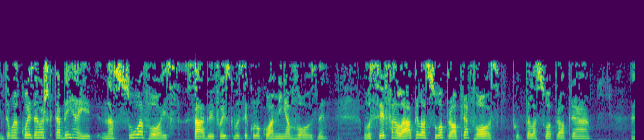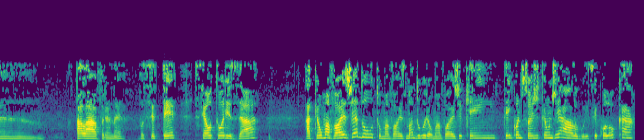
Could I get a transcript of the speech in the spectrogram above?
Então a coisa eu acho que está bem aí, na sua voz, sabe? Foi isso que você colocou, a minha voz, né? Você falar pela sua própria voz, pela sua própria palavra, né? Você ter, se autorizar a ter uma voz de adulto, uma voz madura, uma voz de quem tem condições de ter um diálogo e se colocar.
